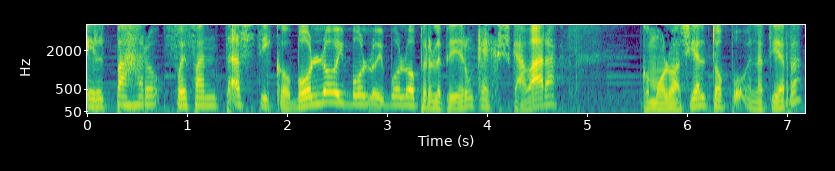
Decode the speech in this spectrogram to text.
El pájaro fue fantástico, voló y voló y voló, pero le pidieron que excavara como lo hacía el topo en la tierra,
